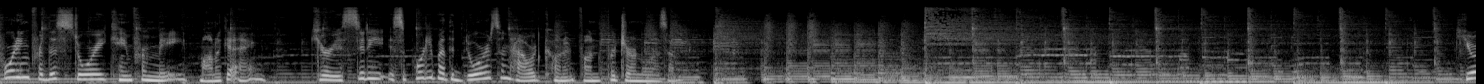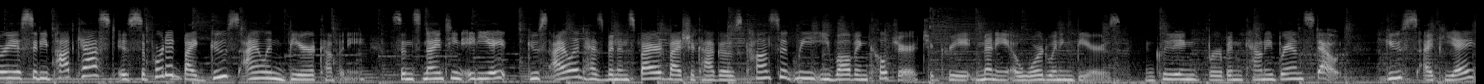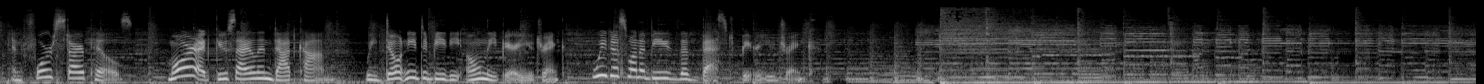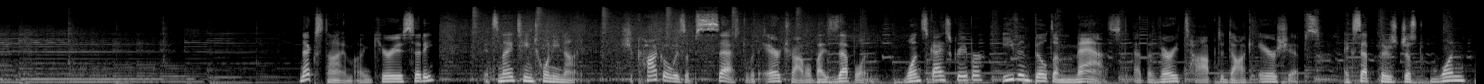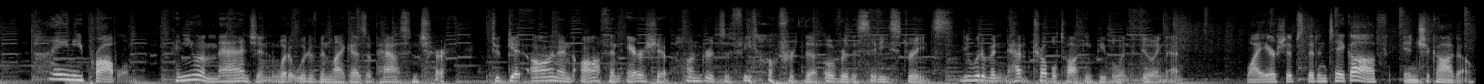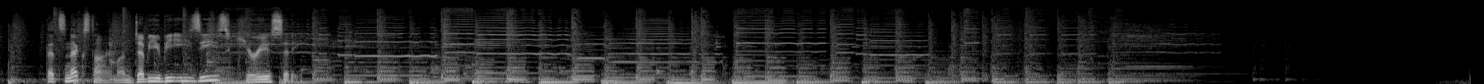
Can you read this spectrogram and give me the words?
Reporting for this story came from me, Monica Eng. Curious City is supported by the Doris and Howard Conant Fund for Journalism. Curious City podcast is supported by Goose Island Beer Company. Since 1988, Goose Island has been inspired by Chicago's constantly evolving culture to create many award winning beers, including Bourbon County Brand Stout Goose IPA, and four star Pils. More at gooseisland.com. We don't need to be the only beer you drink, we just want to be the best beer you drink. Next time on Curious City, it's 1929. Chicago is obsessed with air travel by Zeppelin. One skyscraper even built a mast at the very top to dock airships. Except there's just one tiny problem. Can you imagine what it would have been like as a passenger to get on and off an airship hundreds of feet over the over the city streets? You would have been had trouble talking people into doing that. Why airships didn't take off in Chicago. That's next time on WBEZ's Curious City.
